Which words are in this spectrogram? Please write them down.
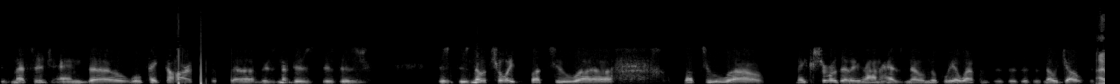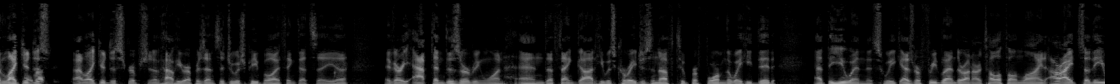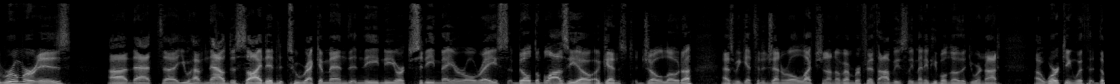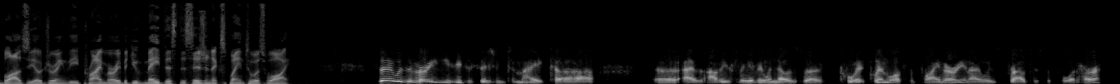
his message and uh, will take to heart that there's no there's there's there's there's, there's no choice but to uh, but to uh, make sure that Iran has no nuclear weapons. This, this, this is no joke. I like your des- I like your description of how he represents the Jewish people. I think that's a uh, a very apt and deserving one. And uh, thank God he was courageous enough to perform the way he did at the UN this week. Ezra Friedlander on our telephone line. All right, so the rumor is uh, that uh, you have now decided to recommend in the New York City mayoral race Bill de Blasio against Joe Lhota as we get to the general election on November 5th. Obviously, many people know that you were not uh, working with de Blasio during the primary, but you've made this decision. Explain to us why. So it was a very easy decision to make. Uh, uh, as obviously everyone knows, uh, Quinn lost the primary, and I was proud to support her.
